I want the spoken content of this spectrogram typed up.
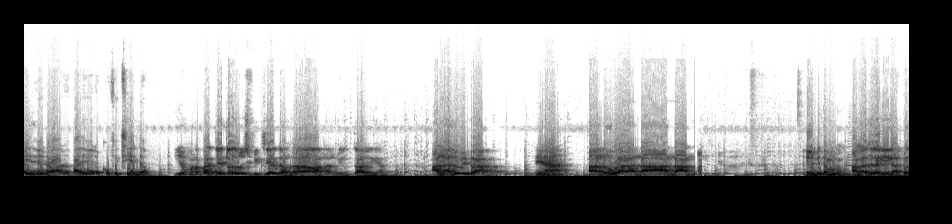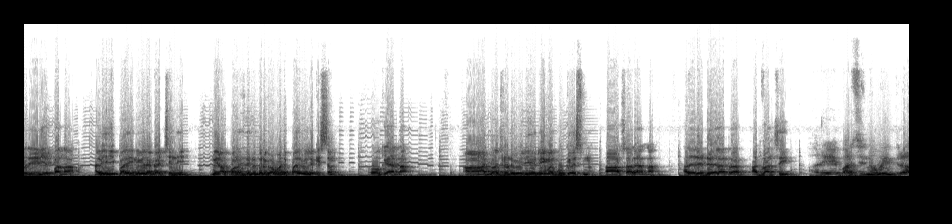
ఐదు వేలు పదివేలకు ఫిక్స్ చేద్దాం. ఇక మన బడ్జెట్లో చూసి ఫిక్స్ చేద్దాం రా అన్న పిలుస్తావు ఇక. అన్న నువ్వు ఇట్రా నేనా? నువ్వా అన్న అన్న అన్న ఏంటి తమ్ముడు? అన్న జరగ గణపతి రేడి చెప్పన్న అది పదిహేను వేలకు వచ్చింది. మీరు అప్పటి నుంచి తిరుగుతారు కాబట్టి పదివేలకు ఇస్తాం. ఓకే అన్న. అడ్వాన్స్ రెండు వేలు ఇవ్వండి, మరి బుక్ చేస్తున్నాం. ఆ సరే అన్న. అదే రెండు వేలు అట్రా అడ్వాన్స్ ఇయ్యి. అరే పరిస్థితి పోయిందిరా.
